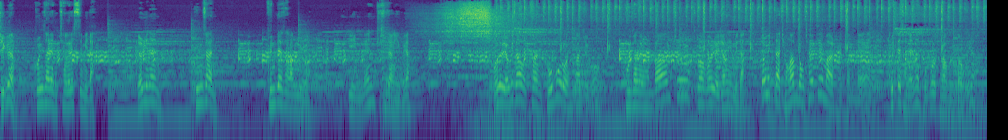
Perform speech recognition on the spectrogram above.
지금 군산에 도착을 했습니다. 여기는 군산 근대사 박물관이 있는 주차장이고요. 오늘 여기서부터 도보로 해가지고 군산을 한번 쭉 돌아볼 예정입니다. 좀 이따 경암동 철길마을 갈 건데 그때 전에는 도보로 돌아볼 거고요.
